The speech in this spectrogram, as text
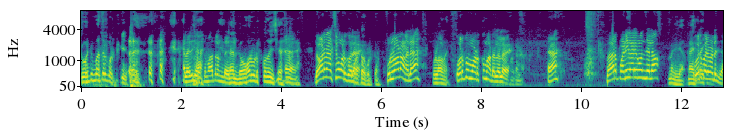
ചോറ്റും മാത്രം കൊടുക്കില്ല. അല്ലാതെ ചോറ്റ് മാത്രം ഉണ്ട്. ലോൺ കൊടുക്കുമെന്ന് ചോദിച്ചാൽ ലോൺ മാക്സിമം കൊടുക്കുമല്ലേ കൊടുക്കാം കൊടുക്കാം. ഫുൾ ലോൺ ആണല്ലേ? ഫുൾ ആണ്. ഉറപ്പ് മുടക്കും വേണ്ടല്ലോ അല്ലേ? കൊടുക്കണ്ട. വേറെ പണി കാര്യങ്ങളൊന്നും ഇല്ല ഒരു പരിപാടി ഇല്ല.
